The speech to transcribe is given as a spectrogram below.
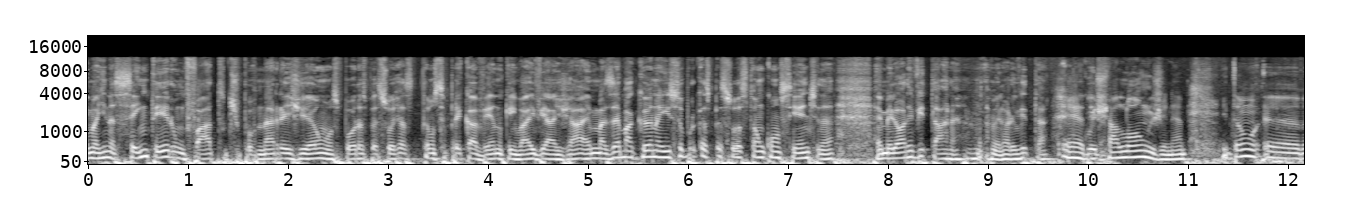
Imagina, sem ter um fato, tipo, na região, vamos supor, as pessoas já estão se precavendo, quem vai viajar, mas é bacana isso porque as pessoas estão conscientes, né? É melhor evitar, né? É melhor evitar. É, deixar longe, né? Então, é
